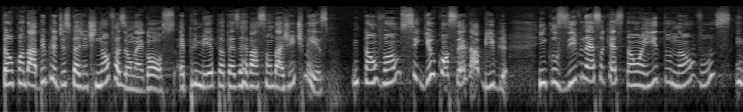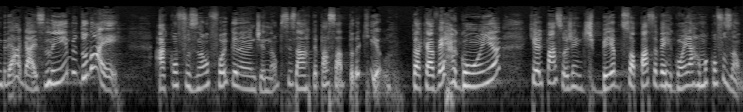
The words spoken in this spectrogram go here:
Então, quando a Bíblia diz para a gente não fazer um negócio, é primeiro para a preservação da gente mesmo. Então, vamos seguir o conselho da Bíblia. Inclusive nessa questão aí do não vos embriagais. Lembre do Noé. A confusão foi grande, ele não precisava ter passado por aquilo. Para que a vergonha que ele passou. Gente, bêbado só passa vergonha e arruma confusão.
